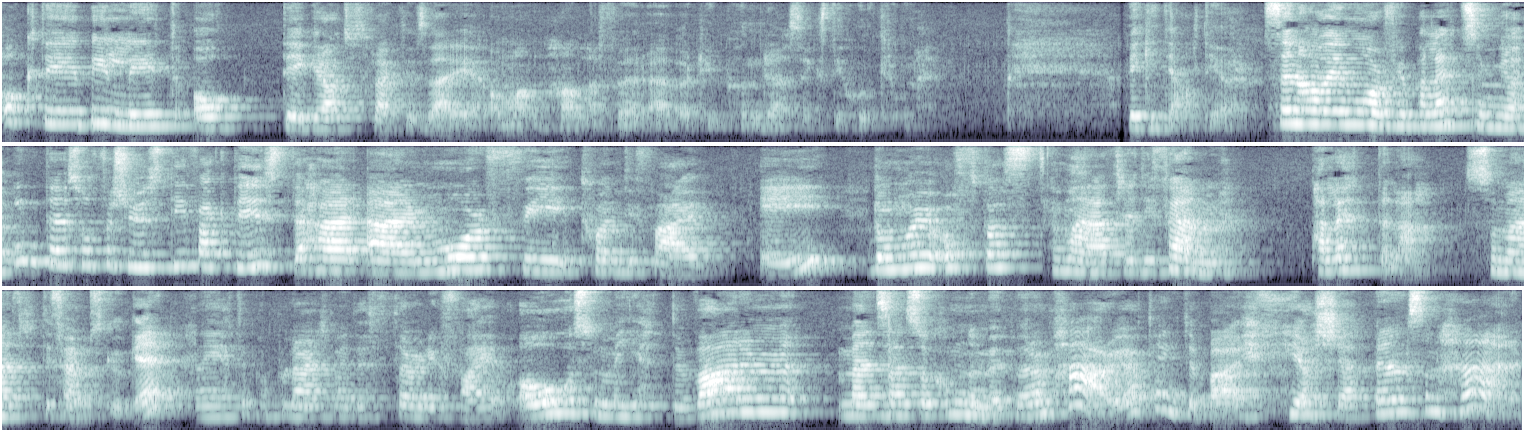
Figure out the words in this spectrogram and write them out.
och det är billigt och det är gratis frakt i Sverige om man handlar för över typ 167 kronor vilket jag alltid gör. Sen har vi en Morphe palett som jag inte är så förtjust i faktiskt. Det här är Morphe 25A. De har ju oftast de här 35 paletterna som är 35 skuggor. Den är jättepopulär som heter 35O som är jättevarm. Men sen så kom de ut med de här och jag tänkte bara, jag köper en sån här.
